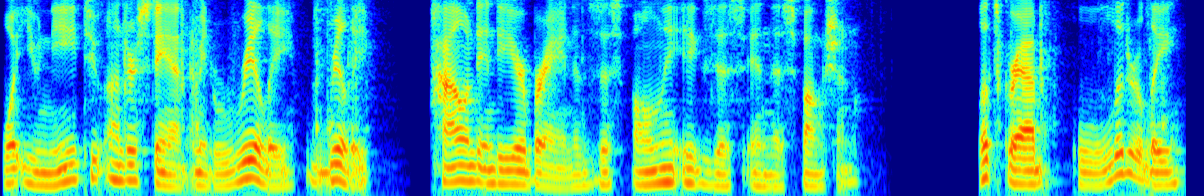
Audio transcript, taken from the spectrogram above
what you need to understand, I mean, really, really pound into your brain is this only exists in this function. Let's grab literally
